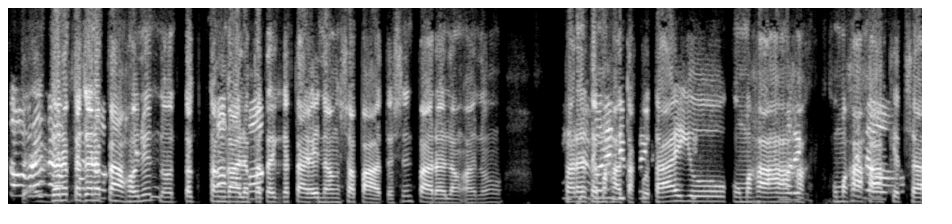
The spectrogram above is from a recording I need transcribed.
Sobrang ganap na ganap pa ako nun, no? Tag tanggalan pa talaga tayo ng sapatos nun para lang ano, para na makatakbo tayo, kung makakaka kung makakaakyat sa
